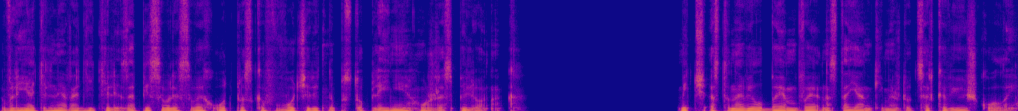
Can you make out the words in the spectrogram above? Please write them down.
Влиятельные родители записывали своих отпрысков в очередь на поступление уже с пеленок. Митч остановил БМВ на стоянке между церковью и школой.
